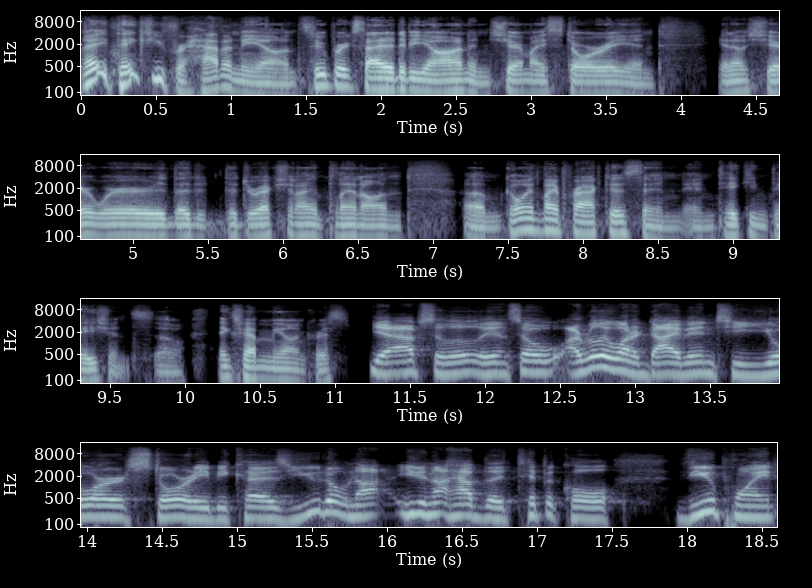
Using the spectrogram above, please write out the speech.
Hey, thank you for having me on. Super excited to be on and share my story and you know share where the the direction i plan on um, going with my practice and and taking patients. So thanks for having me on chris. Yeah absolutely. And so i really want to dive into your story because you do not you do not have the typical viewpoint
